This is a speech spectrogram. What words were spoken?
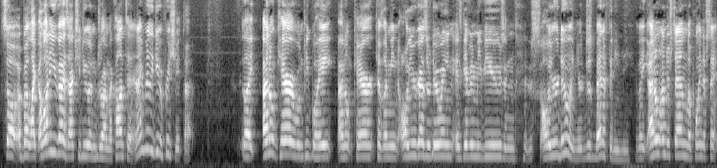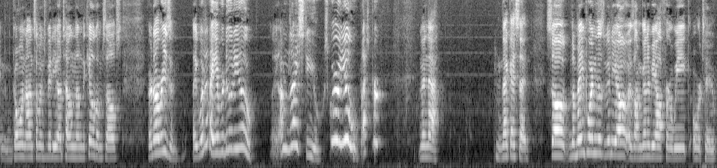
So, but like, a lot of you guys actually do enjoy my content, and I really do appreciate that like I don't care when people hate. I don't care because I mean all you guys are doing is giving me views and it's all you're doing. You're just benefiting me. Like I don't understand the point of going on someone's video telling them to kill themselves for no reason. Like what did I ever do to you? Like I'm nice to you. Screw you, bastard. then nah. Like I said. So the main point of this video is I'm gonna be off for a week or two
